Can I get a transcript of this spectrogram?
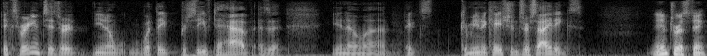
experiences, or you know what they perceive to have as a, you know, uh, ex- communications or sightings. Interesting.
